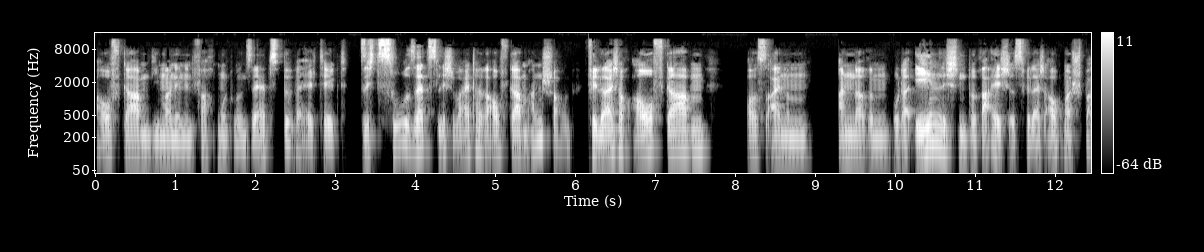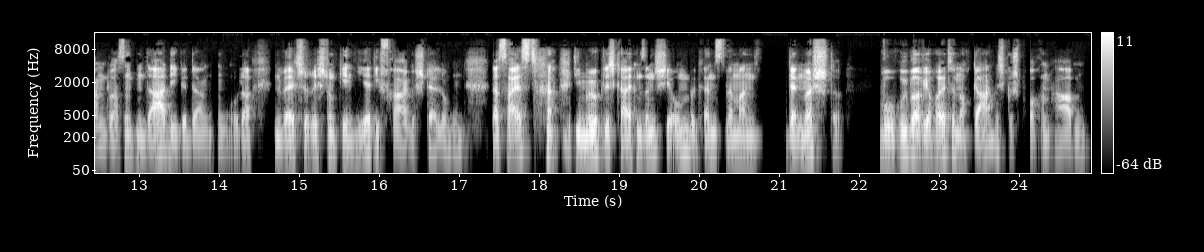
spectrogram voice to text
Aufgaben, die man in den Fachmodulen selbst bewältigt, sich zusätzlich weitere Aufgaben anschauen. Vielleicht auch Aufgaben aus einem anderen oder ähnlichen Bereich ist vielleicht auch mal spannend. Was sind denn da die Gedanken oder in welche Richtung gehen hier die Fragestellungen? Das heißt, die Möglichkeiten sind hier unbegrenzt, wenn man denn möchte. Worüber wir heute noch gar nicht gesprochen haben,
